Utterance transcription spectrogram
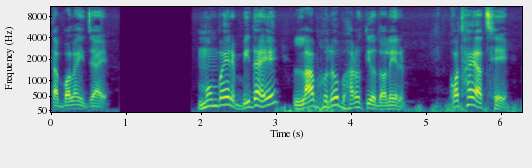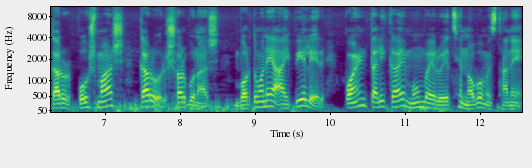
তা বলাই যায়। মুম্বাইয়ের বিদায়ে লাভ হলো ভারতীয় দলের। কথায় আছে, কারোর পৌষ মাস, কারোর সর্বনাশ। বর্তমানে আইপিএলের পয়েন্ট তালিকায় মুম্বাই রয়েছে নবম স্থানে।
